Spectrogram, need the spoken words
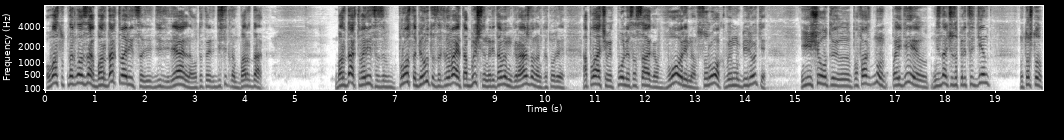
У вас тут на глазах бардак творится, реально, вот это действительно бардак. Бардак творится, просто берут и закрывают обычным рядовым гражданам, которые оплачивают полис ОСАГО вовремя, в срок, вы ему берете. И еще вот э, по факту, ну, по идее, не знаю, что за прецедент, но то, что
